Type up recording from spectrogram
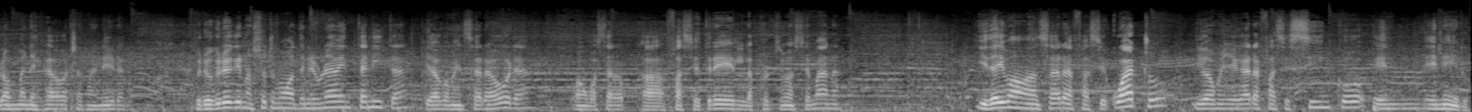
lo han manejado de otra manera. Pero creo que nosotros vamos a tener una ventanita que va a comenzar ahora, vamos a pasar a fase 3 en las próximas semanas, y de ahí vamos a avanzar a fase 4 y vamos a llegar a fase 5 en enero.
